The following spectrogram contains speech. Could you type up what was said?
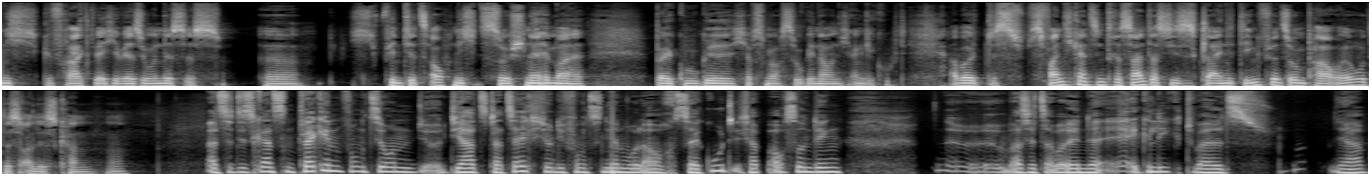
nicht gefragt, welche Version das ist. Äh, ich finde jetzt auch nicht so schnell mal bei Google. Ich habe es mir auch so genau nicht angeguckt. Aber das, das fand ich ganz interessant, dass dieses kleine Ding für so ein paar Euro das alles kann. Ne? Also diese ganzen Tracking-Funktionen, die, die hat es tatsächlich und die funktionieren wohl auch sehr gut. Ich habe auch so ein Ding, äh, was jetzt aber in der Ecke liegt, weil es ja,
